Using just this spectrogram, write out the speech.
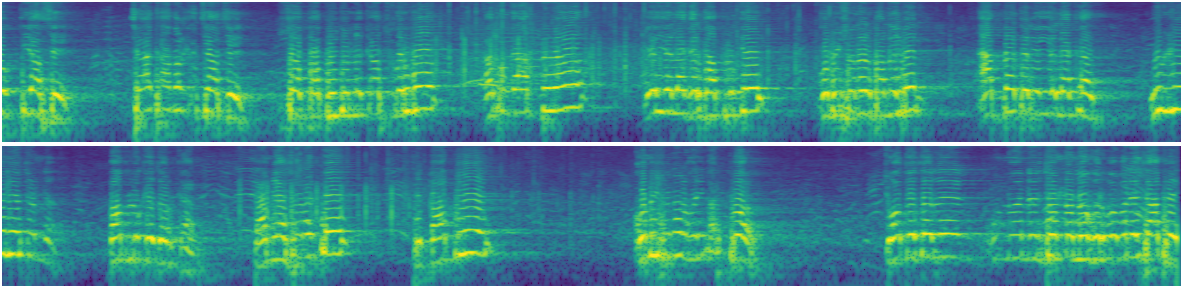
শক্তি আছে, যা যা আমার কাছে আছে, সব বাবলুর জন্য কাজ করব এবং আপনারা এই এলাকার বাবলুকে কমিশনার বানাবেন আপনাদের এই এলাকার উন্নয়নের জন্য বাবলুকে দরকার। আমি আশা রাখব যে বাবলু কমিশনার হইবার পর যত ধরনের উন্নয়নের জন্য নগর ভবনে যাবে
